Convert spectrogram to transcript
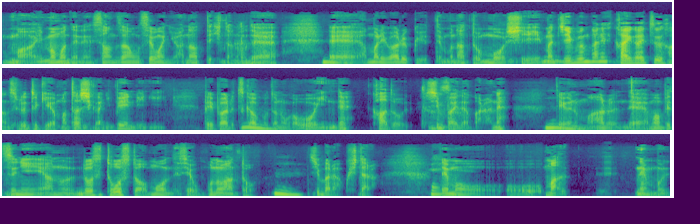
まあ、今までね、散々お世話にはなってきたので、えーあんまり悪く言ってもなと思うし、まあ自分がね、海外通販するときは、まあ確かに便利にペーパール使うことの方が多いんで、カード心配だからね、っっていうの。もあるんで、まあ別に、あの、どうせ通すとは思うんですよ、この後、うん。しばらくしたら。ええで、も、まあ、ね、もう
